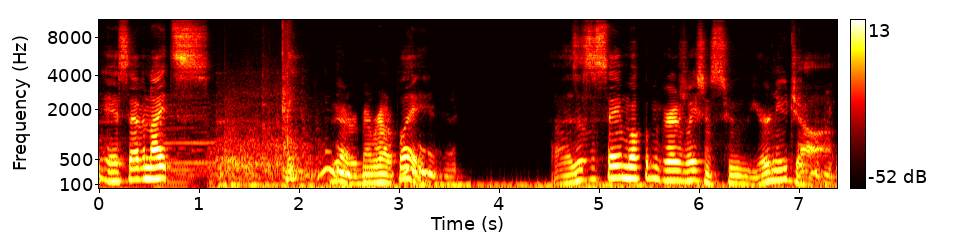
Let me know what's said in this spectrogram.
Okay, seven nights. We gotta remember how to play. Uh, is this the same? Welcome and congratulations to your new job.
